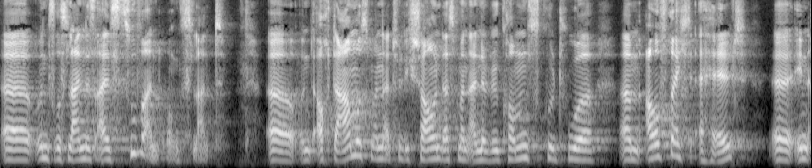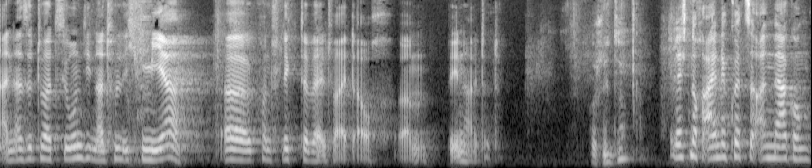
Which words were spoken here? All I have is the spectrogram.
äh, unseres Landes als Zuwanderungsland. Äh, und auch da muss man natürlich schauen, dass man eine Willkommenskultur ähm, aufrecht erhält äh, in einer Situation, die natürlich mehr äh, Konflikte weltweit auch ähm, beinhaltet. Frau Schinzer? Vielleicht noch eine kurze Anmerkung.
